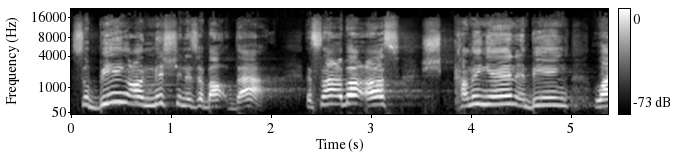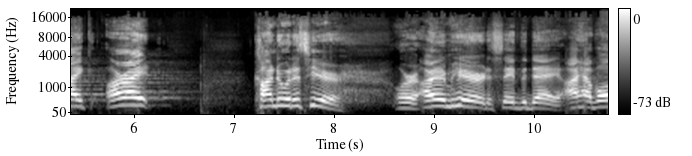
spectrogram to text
So being on mission is about that. It's not about us coming in and being like, all right, conduit is here, or I am here to save the day. I have all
